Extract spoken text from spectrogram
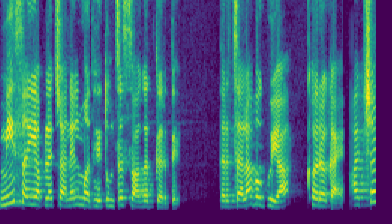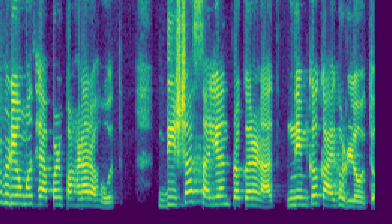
मी सई आपल्या चॅनेलमध्ये तुमचं स्वागत करते. तर चला बघूया खरं काय. आजच्या व्हिडिओमध्ये आपण पाहणार आहोत दिशा सालियन प्रकरणात नेमकं काय घडलं होतं?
